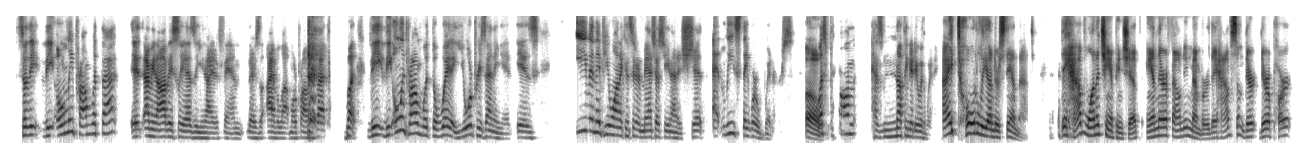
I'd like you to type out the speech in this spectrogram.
So the the only problem with that, it, I mean, obviously as a United fan, there's I have a lot more problems with that. But the the only problem with the way that you're presenting it is even if you want to consider Manchester United shit, at least they were winners. Oh, West Brom has nothing to do with winning. I totally understand that. They have won a championship and they're a founding member. They have some they're they're a part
